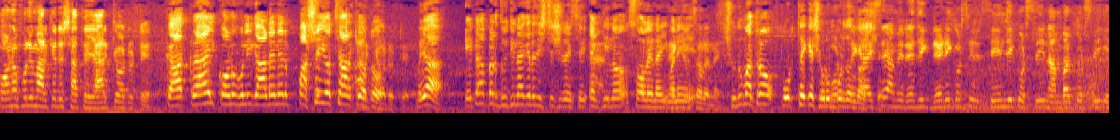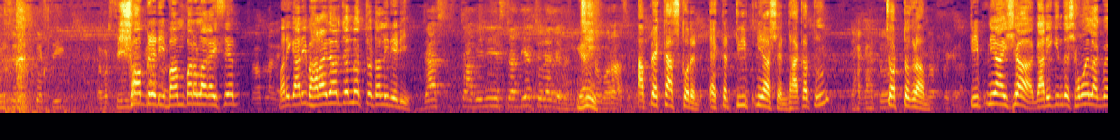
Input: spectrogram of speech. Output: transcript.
কর্ণফুলি মার্কেটের সাথে R K auto trade Kakrail Karnaphuli গার্ডেনের পাশেই হচ্ছে আর কে অটো। ভাইয়া এটা আপনার দুই দিন আগে রেজিস্ট্রেশন হয়েছে একদিনও চলে নাই মানে। শুধুমাত্র পোর্ট থেকে শোরুম পর্যন্ত আসছে। আমি রেডি করছি সিএনজি করছি নাম্বার করছি ইন্স্যুরেন্স করছি সব রেডি বাম্পারও লাগাইছেন। মানে গাড়ি ভাড়ায় দেওয়ার জন্য টোটালি রেডি জাস্ট চাবি নিয়ে স্টার্ট দিয়ে চলে যাবেন জি আপনি এক কাজ করেন একটা ট্রিপ নিয়ে আসেন ঢাকা টু চট্টগ্রাম। ট্রিপ নিয়ে আইসা গাড়ি কিনতে সময় লাগবে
